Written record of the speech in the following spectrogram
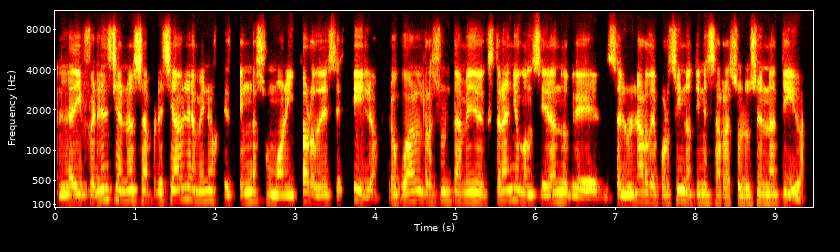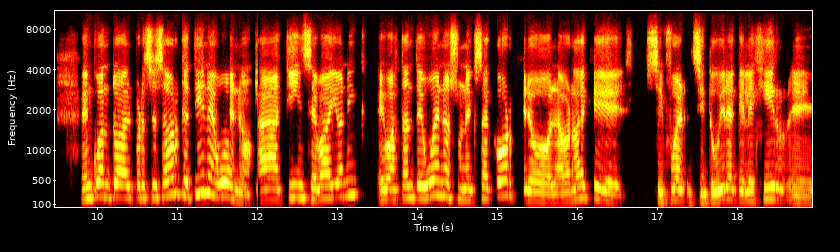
la diferencia no es apreciable a menos que tengas un monitor de ese estilo, lo cual resulta medio extraño considerando que el celular de por sí no tiene esa resolución nativa. En cuanto al procesador que tiene, bueno, A15 Bionic es bastante bueno, es un hexacore, pero la verdad que si, si tuviera que elegir eh,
